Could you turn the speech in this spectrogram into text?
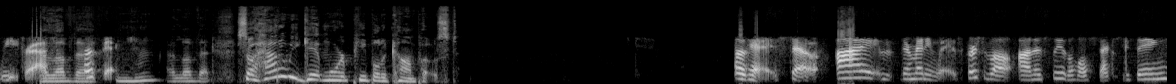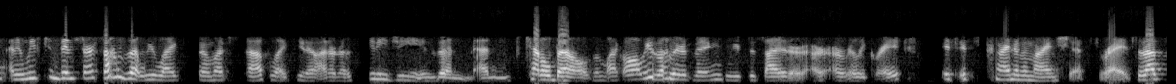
wheatgrass. I love that. Perfect. hmm I love that. So, how do we get more people to compost? Okay, so I there are many ways. First of all, honestly, the whole sexy thing. I mean, we've convinced ourselves that we like so much stuff, like you know, I don't know, skinny jeans and and kettlebells and like all these other things. We've decided are, are, are really great. It's it's kind of a mind shift, right? So that's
